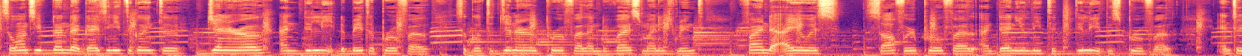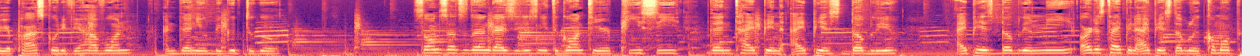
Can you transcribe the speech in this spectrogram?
So once you've done that guys you need to go into general and delete the beta profile. So go to general profile and device management. Find the ios software profile and then you'll need to delete this profile. Enter your passcode if you have one and then you'll be good to go. So once that's done guys you just need to go onto your pc then type in ipsw ipsw me or just type in ipsw come up.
